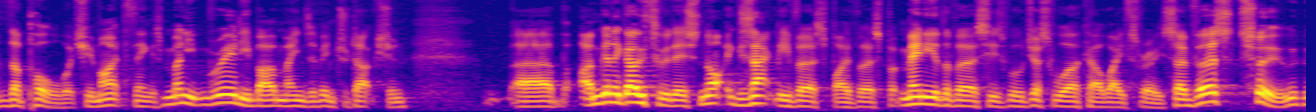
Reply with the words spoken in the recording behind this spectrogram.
The pull, which you might think is many, really by means of introduction. Uh, I'm going to go through this, not exactly verse by verse, but many of the verses we'll just work our way through. So, verse 2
